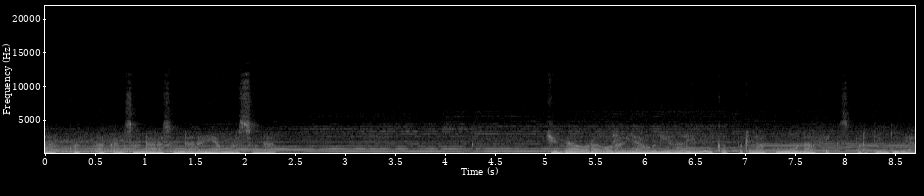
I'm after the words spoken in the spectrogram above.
takut akan saudara-saudara yang bersunat. Juga orang-orang Yahudi lain ikut berlaku munafik seperti dia.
